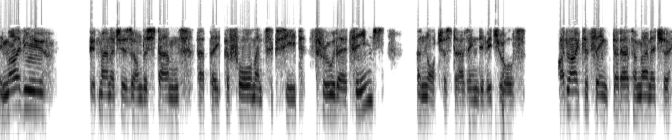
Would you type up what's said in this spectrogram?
In my view, good managers understand that they perform and succeed through their teams and not just as individuals. I'd like to think that as a manager,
